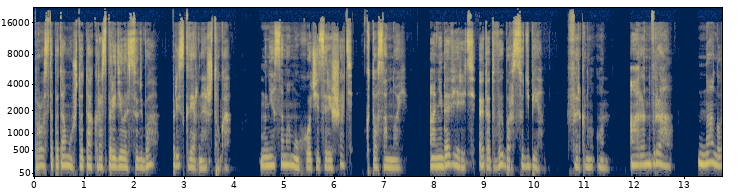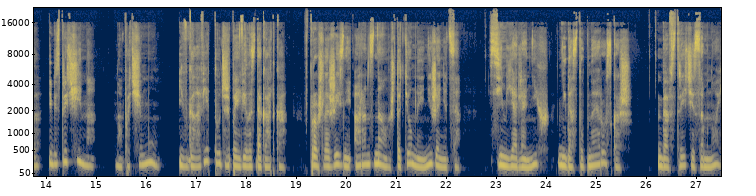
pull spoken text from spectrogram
просто потому, что так распорядилась судьба, прескверная штука. Мне самому хочется решать, кто со мной, а не доверить этот выбор судьбе, — фыркнул он. Аарон врал. Нагло и беспричинно. Но почему? И в голове тут же появилась догадка. В прошлой жизни Аарон знал, что темные не женятся — Семья для них — недоступная роскошь. До встречи со мной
